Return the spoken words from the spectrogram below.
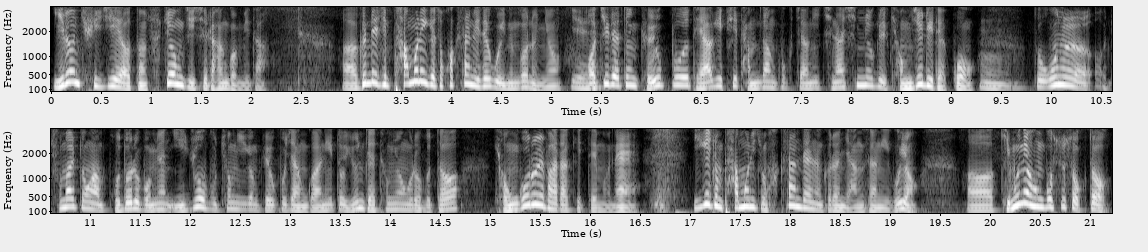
이런 취지의 어떤 수정 지시를 한 겁니다. 아, 근데 지금 파문이 계속 확산이 되고 있는 거는요. 예. 어찌됐든 교육부 대학 입시 담당 국장이 지난 16일 경질이 됐고 음. 또 오늘 주말 동안 보도를 보면 이주호 부총리 겸 교육부 장관이 또 윤 대통령으로부터 경고를 받았기 때문에 이게 좀 파문이 좀 확산되는 그런 양상이고요. 어, 김은혜 홍보수석도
